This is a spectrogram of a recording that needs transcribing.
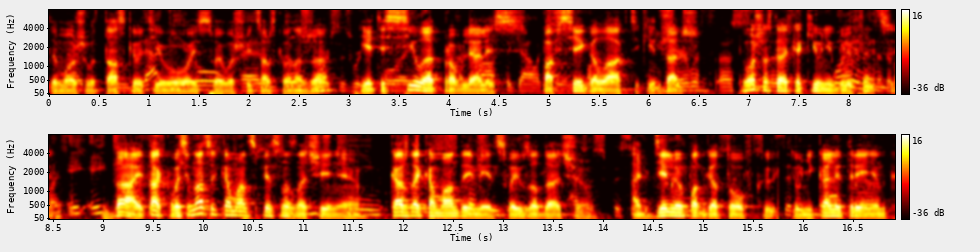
ты можешь вытаскивать его из своего швейцарского ножа. И эти силы отправлялись по всей галактике и дальше. Ты можешь рассказать, какие у них были функции? Да, и Так, 18 команд спецназначения. Каждая команда имеет свою задачу, отдельную подготовку и уникальный тренинг,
